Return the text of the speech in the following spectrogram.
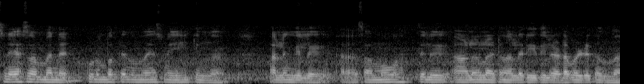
സ്നേഹസമ്പന്നൻ കുടുംബത്തെ നന്നായി സ്നേഹിക്കുന്ന അല്ലെങ്കിൽ സമൂഹത്തിൽ ആളുകളായിട്ട് നല്ല രീതിയിൽ ഇടപഴകുന്ന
